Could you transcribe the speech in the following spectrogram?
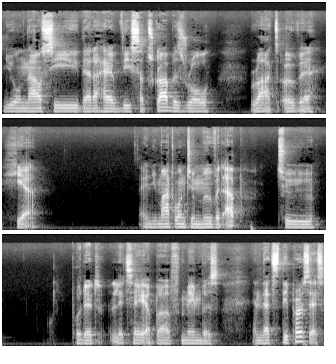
you'll now see that I have the subscribers role right over here. And you might want to move it up to put it, let's say, above members. And that's the process.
